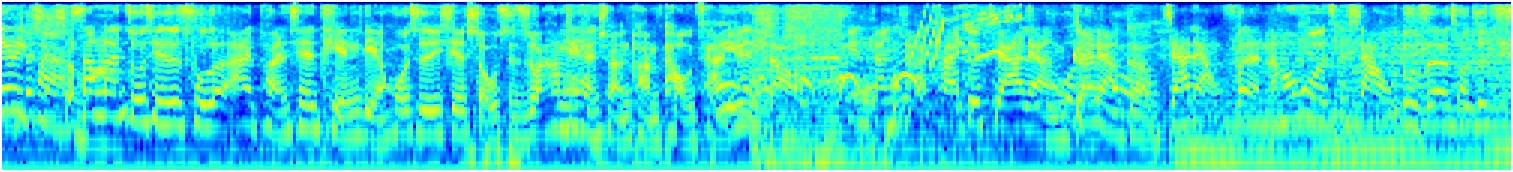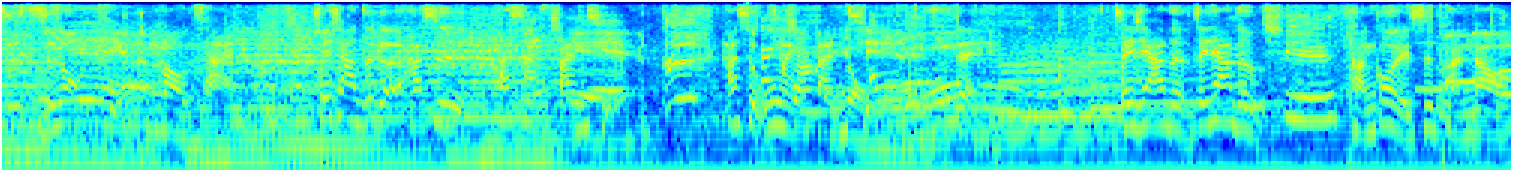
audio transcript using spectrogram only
Erica，上班族其实除了爱团一些甜点或是一些熟食之外，他们也很喜欢团泡菜，因为你知道便当打开就加两个，加两个加两份，然后或者是下午肚子饿的时候就吃吃这种甜的泡菜。所以像这个它是它是番茄，它是乌梅番茄，对。这家的这家的团购也是团到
